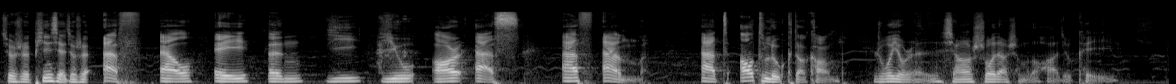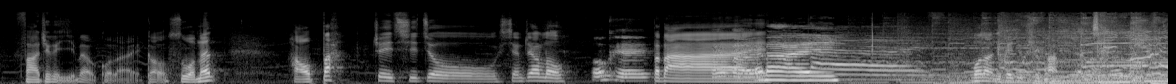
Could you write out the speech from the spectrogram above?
就是拼写就是 f l a n e u r s f m at outlook.com。如果有人想要说点什么的话，就可以发这个 email 过来告诉我们。好吧，这一期就先这样喽。OK，拜拜拜拜拜。拜。莫娜，你可以去吃饭。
